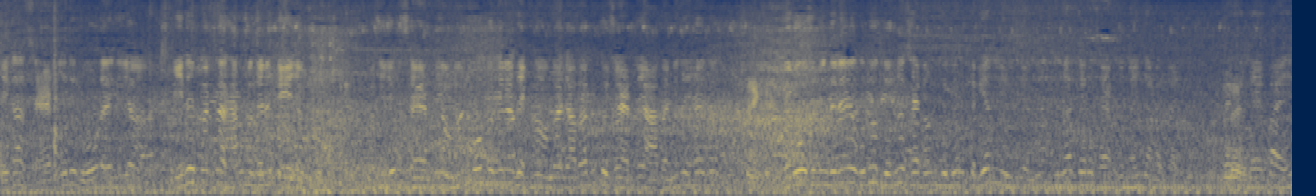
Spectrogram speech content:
ਠੀਕ ਆ ਸਾਈਡ ਜਿਹੜੀ ਰੋਡ ਹੈਗੀ ਆ ਇਹਦੇ ਪਰ ਤਾਂ ਹਰ ਬੰਦੇ ਨੇ ਤੇਜ਼ ਆਉਣਾ ਅਸੀਂ ਜਦੋਂ ਸਾਈਡ ਤੇ ਆਉਣਾ ਉਹ ਬੰਦੇ ਨੇ ਦੇਖਣਾ ਹੁੰਦਾ ਜ਼ਿਆਦਾ ਵੀ ਕੋਈ ਸਾਈਡ ਤੇ ਆ ਤਾਂ ਨਹੀਂ ਰਿਹਾ ਹੈਗਾ। ਠੀਕ ਹੈ ਫਿਰ ਉਸ ਬੰਦੇ ਨੇ ਉਹਨੂੰ ਦੋਨੋਂ ਸਾਈਡਾਂ ਨੂੰ ਬਿਲਕੁਲ ਕਲੀਅਰ ਨਹੀਂ ਹੁੰਦੀ ਨਾ ਉਹਨਾਂ ਚਿਰ ਸਾਈਡ ਤੇ ਨਹੀਂ ਜਾਣਾ ਚਾਹੀਦਾ। ਨਹੀਂ। ਮੈਂ ਇਹ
